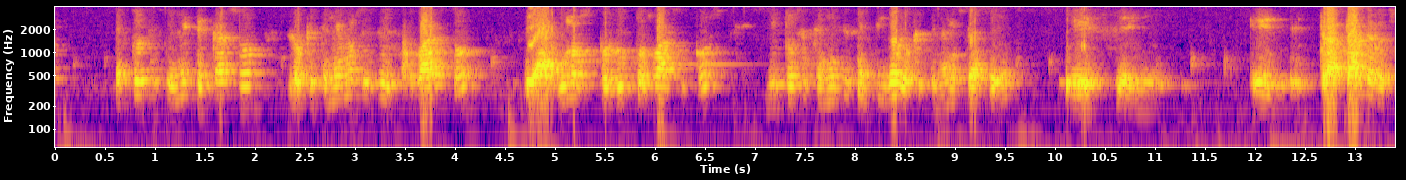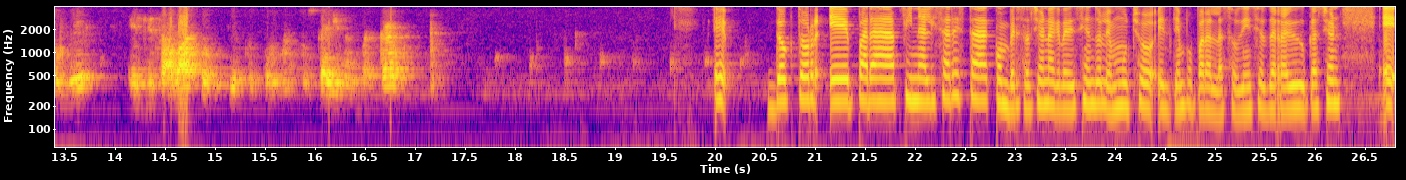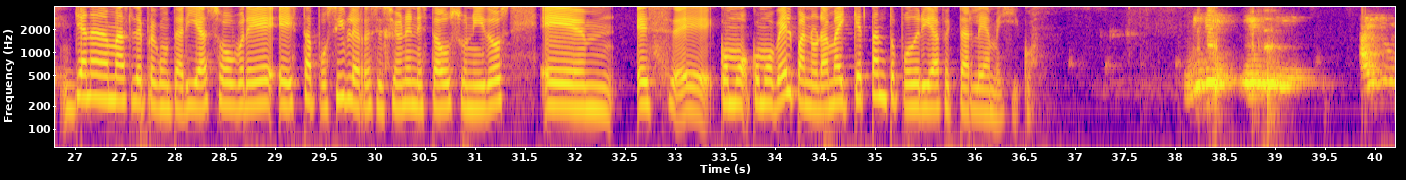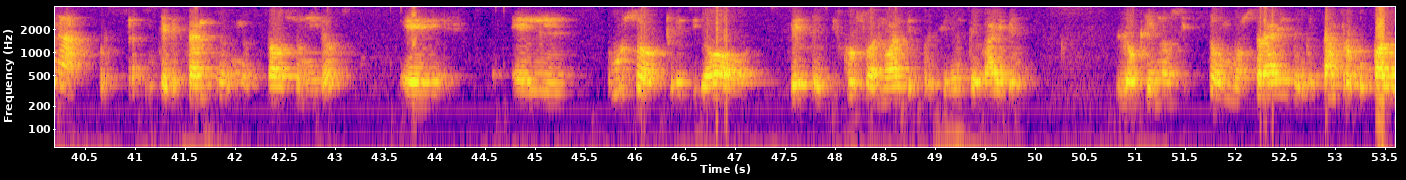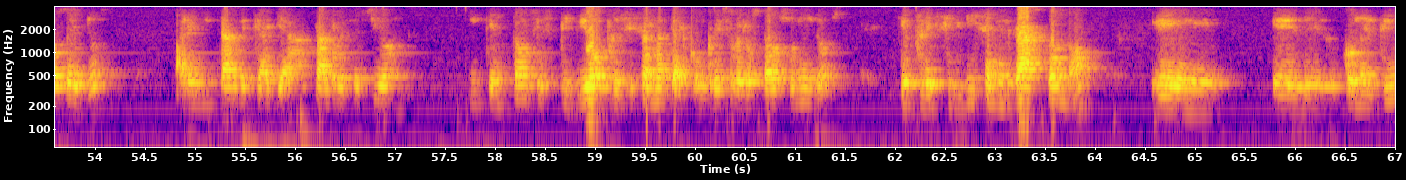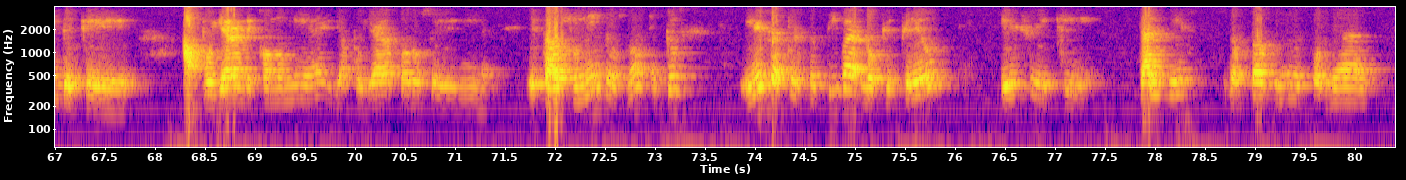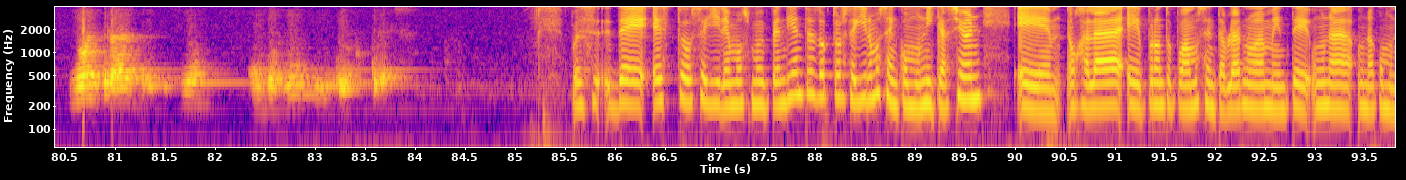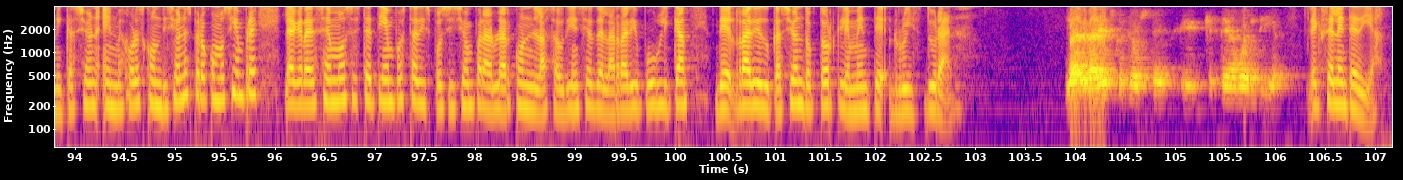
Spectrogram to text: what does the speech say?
Entonces, en este caso, lo que tenemos es desabasto de algunos productos básicos y entonces en ese sentido es eh, eh, tratar de resolver el desabasto de ciertos productos que hay en el mercado. Doctor, eh, para finalizar esta conversación, agradeciéndole mucho el tiempo para las audiencias de Radio Educación, eh, ya nada más le preguntaría sobre esta posible recesión en Estados Unidos. Em, es eh, cómo, cómo, ve el panorama y qué tanto podría afectarle a México. Mire, hay una interesante en los Estados Unidos. el curso que dio este discurso anual del presidente Biden lo que nos hizo mostrar es que están preocupados ellos para evitar de que haya tal recesión y que entonces pidió precisamente al Congreso de los Estados Unidos que flexibilicen el gasto, ¿no? Eh, con el fin de que guarantee. Pues de esto seguiremos muy pendientes, doctor. Seguiremos en comunicación. Eh, ojalá eh, pronto podamos entablar nuevamente una, una, comunicación en mejores condiciones, pero como siempre, le agradecemos este tiempo, esta disposición para hablar con las audiencias de la radio pública de Radio Educación, doctor Clemente Ruiz Durán. Le agradezco a usted. Que, que tenga buen día. Excelente día.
